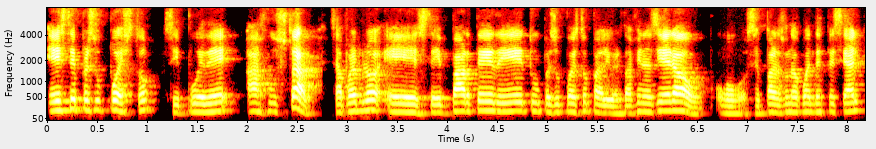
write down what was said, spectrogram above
este presupuesto se puede ajustar. O sea, por ejemplo, este, parte de tu presupuesto para libertad financiera o, o separas una cuenta especial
